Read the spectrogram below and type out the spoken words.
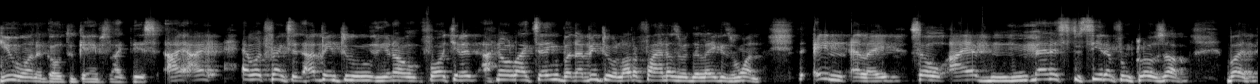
you want to go to games like this. I, I and what Frank said, I've been to, you know, fortunate, I don't like saying, but I've been to a lot of finals where the Lakers won in LA. So I have managed to see them from close up. But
